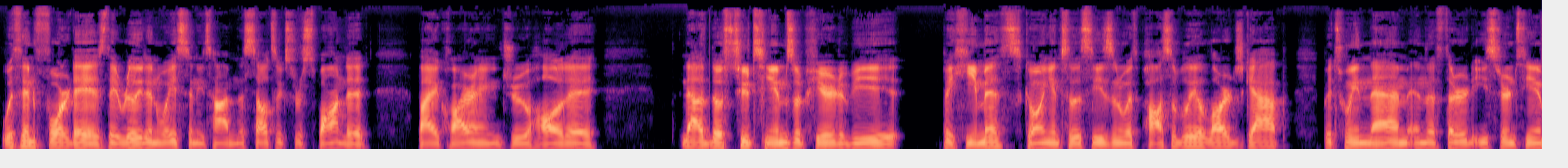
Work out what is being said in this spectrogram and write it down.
Within 4 days, they really didn't waste any time. The Celtics responded by acquiring Jrue Holiday. Now, those two teams appear to be behemoths going into the season with possibly a large gap between them and the third Eastern team.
